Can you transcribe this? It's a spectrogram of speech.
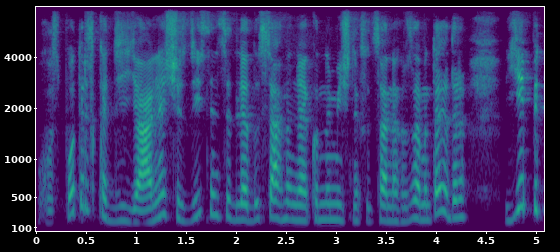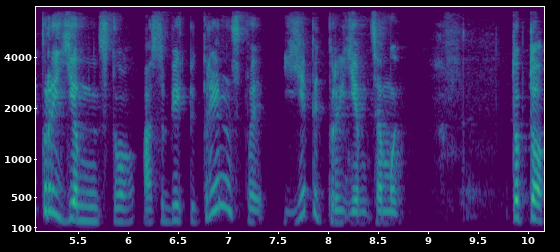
Господарська діяльність, що здійснюється для досягнення економічних, соціальних розвитку, є підприємництвом, а суб'єкт підприємництва є підприємцями. Тобто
